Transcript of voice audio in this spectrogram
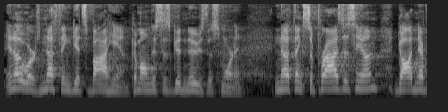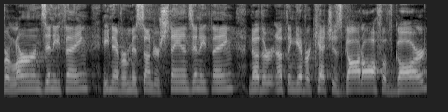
In other words, nothing gets by him. Come on, this is good news this morning. Nothing surprises him. God never learns anything. He never misunderstands anything. nothing ever catches God off of guard.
